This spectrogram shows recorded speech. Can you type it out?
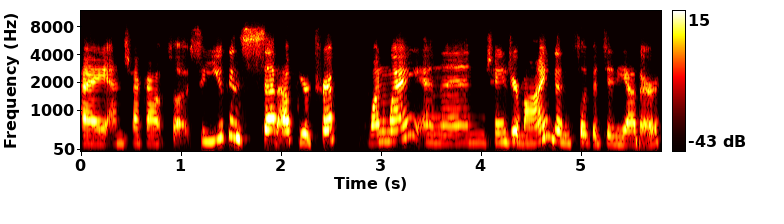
pay and checkout flow. So you can set up your trip one way and then change your mind and flip it to the other.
